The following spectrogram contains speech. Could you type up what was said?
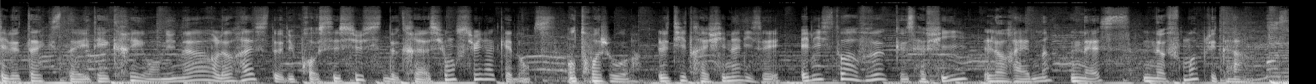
Si le texte a été écrit en une heure, le reste du processus de création suit la cadence. En trois jours, le titre est finalisé et l'histoire veut que sa fille, Lorraine, naisse neuf mois plus tard.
